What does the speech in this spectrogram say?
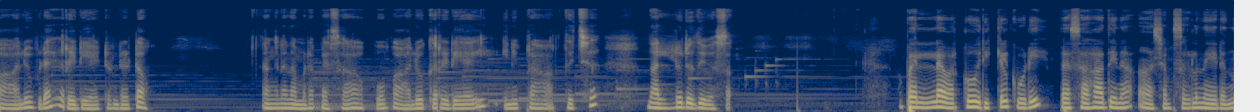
പാലും ഇവിടെ റെഡി ആയിട്ടുണ്ട് കേട്ടോ. അങ്ങനെ നമ്മുടെ പെസഹ അപ്പവും പാലും ഒക്കെ റെഡിയായി ഇനി പ്രാർത്ഥിച്ച് നല്ലൊരു ദിവസം. അപ്പോൾ എല്ലാവർക്കും ഒരിക്കൽ കൂടി പെസഹ ദിന ആശംസകൾ നേരുന്നു.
